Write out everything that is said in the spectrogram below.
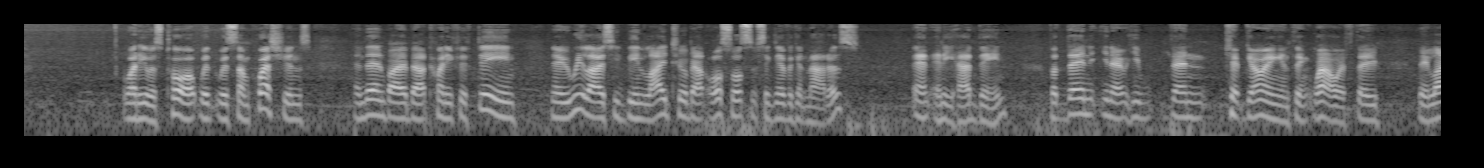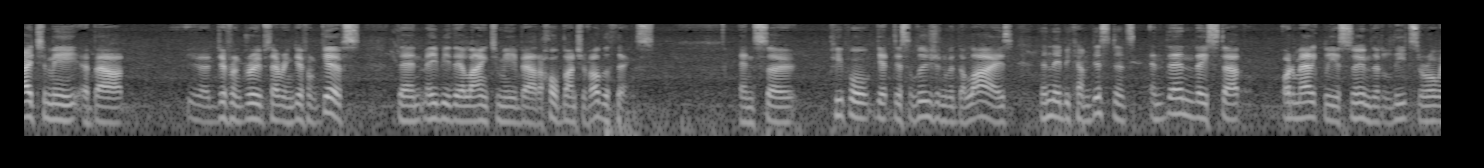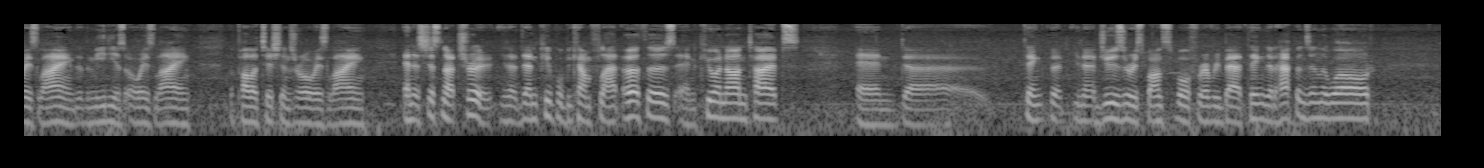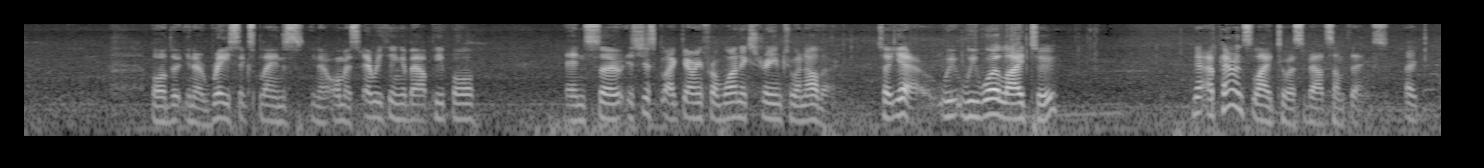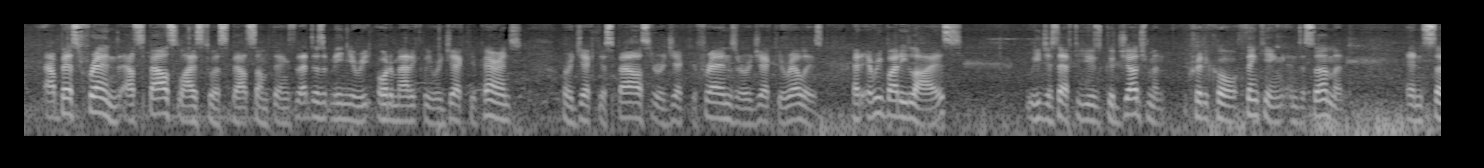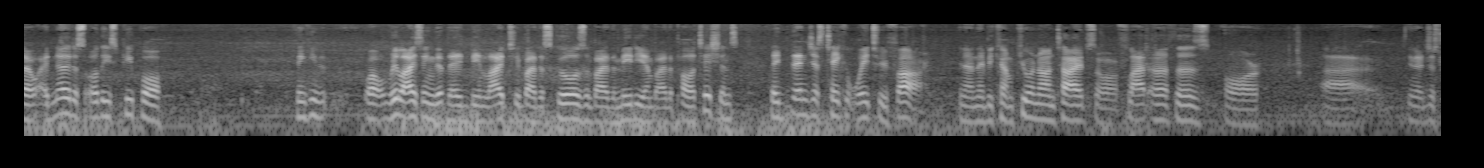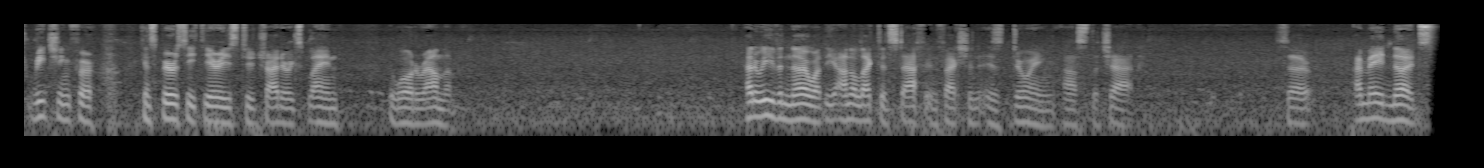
what he was taught with, with some questions, and then by about 2015, now, he realized he'd been lied to about all sorts of significant matters, and, and he had been. But then, you know, he then kept going and think, wow, if they, they lied to me about you know, different groups having different gifts, then maybe they're lying to me about a whole bunch of other things. And so people get disillusioned with the lies, then they become distant, and then they start automatically assume that elites are always lying, that the media is always lying, the politicians are always lying, and it's just not true. You know, then people become flat earthers and QAnon types, and uh, think that you know Jews are responsible for every bad thing that happens in the world, or that you know race explains you know almost everything about people, and so it's just like going from one extreme to another. So yeah, we, we were lied to. Now our parents lied to us about some things. Like our best friend, our spouse lies to us about some things. That doesn't mean you re- automatically reject your parents or reject your spouse, or reject your friends, or reject your relatives. And everybody lies. We just have to use good judgment, critical thinking, and discernment. And so I noticed all these people thinking, well, realizing that they'd been lied to by the schools and by the media and by the politicians, they then just take it way too far. You know, and they become QAnon types or flat earthers or, uh, you know, just reaching for conspiracy theories to try to explain the world around them. How do we even know what the unelected staph infection is doing? asked the chat. So I made notes.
